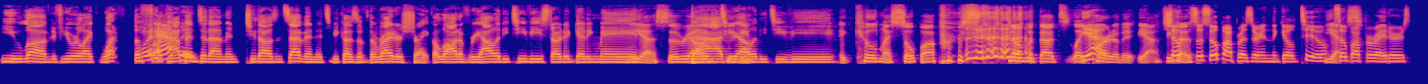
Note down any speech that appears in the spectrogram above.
you loved, if you were like, what the What fuck happened? happened? to them in 2007? It's because of the writer's strike. A lot of reality TV started getting made. Yes, the reality Bad TV. reality TV. It killed my soap operas. no, but that's like Yeah. part of it. Yeah, So, because so soap operas are in the guild too. Yes. Soap opera writers.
